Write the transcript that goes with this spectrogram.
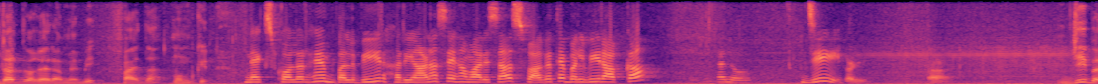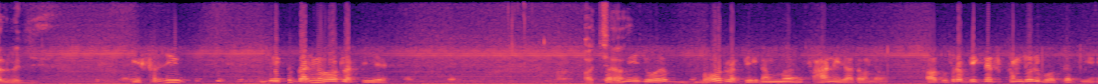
दर्द वगैरह में भी फ़ायदा मुमकिन है। नेक्स्ट कॉलर हैं बलवीर हरियाणा से हमारे साथ। स्वागत है बलवीर आपका। हेलो जी। हाँ। जी बलवीर जी। ये सर जी एक तो गर्मी बहुत लगती है। अच्छा। गर्मी जो है बहुत लगती है एकदम सहा नहीं जाता मतलब और दूसरा वीकनेस कमज़ोरी बहुत रहती है।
